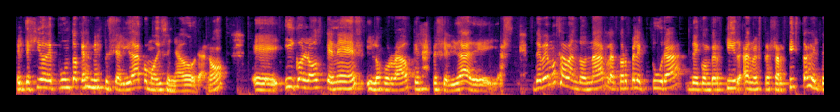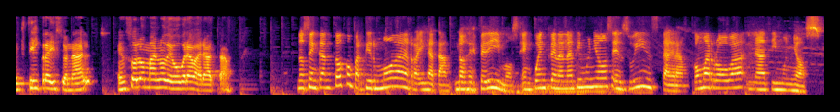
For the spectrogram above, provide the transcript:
el tejido de punto, que es mi especialidad como diseñadora, ¿no? Eh, y con los quenés y los bordados, que es la especialidad de ellas. Debemos abandonar la torpe lectura de convertir a nuestras artistas del textil tradicional en solo mano de obra barata. Nos encantó compartir moda en Raíz Latam. Nos despedimos. Encuentren a Nati Muñoz en su Instagram como arroba Nati Muñoz.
